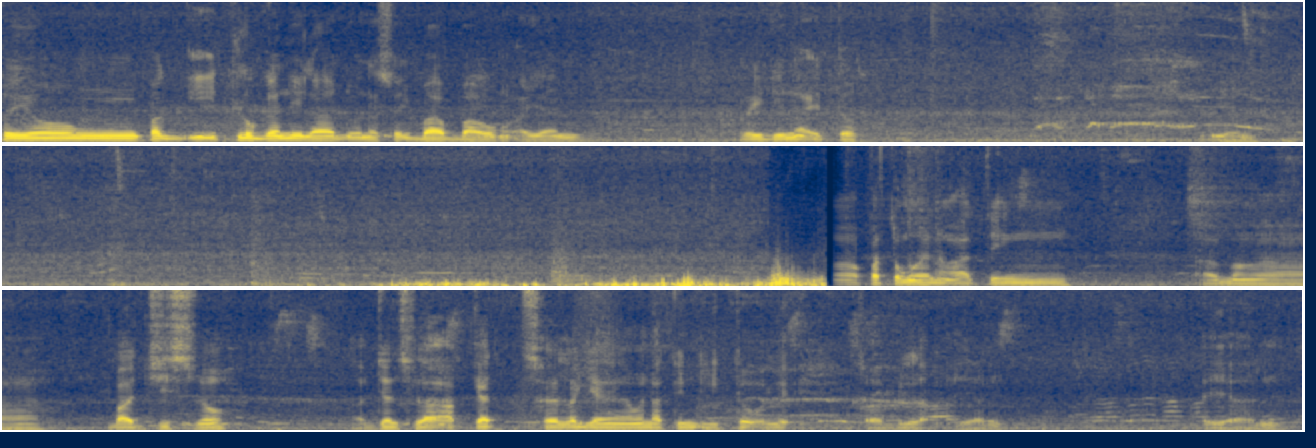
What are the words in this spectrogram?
So yung pag-iitlogan nila doon na sa ibabaw, ayan. Ready na ito. Ayan. Mga patungan ng ating ah, mga badges, no? Uh, Diyan sila akyat. So lagyan naman natin dito ulit. Sa kabila. Ayan. Ayan.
